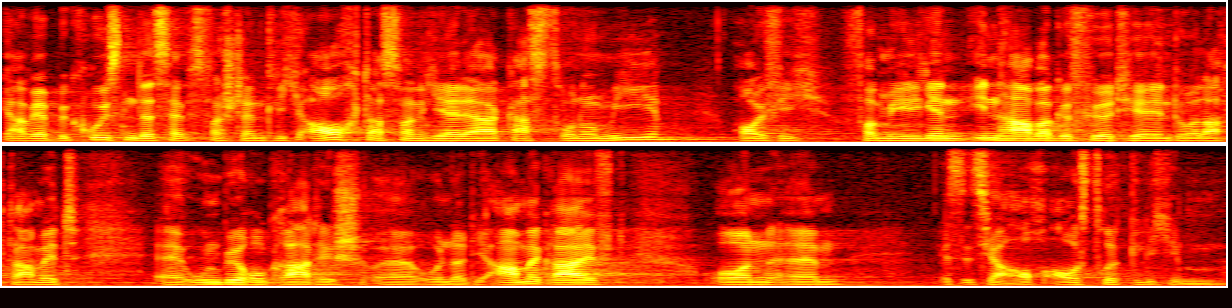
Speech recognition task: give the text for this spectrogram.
Ja, wir begrüßen das selbstverständlich auch, dass man hier der Gastronomie, häufig Familieninhaber geführt hier in Durlach, damit äh, unbürokratisch äh, unter die Arme greift. Und ähm, es ist ja auch ausdrücklich im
